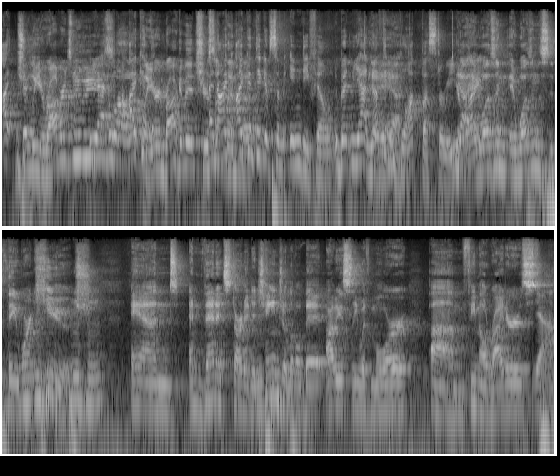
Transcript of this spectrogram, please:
I, Julia Roberts movies Yeah, well, I can like thi- Erin Brockovich or and something I, I can think of some indie film, but yeah, nothing yeah. blockbustery. You're yeah, right. Mm-hmm, it wasn't. It wasn't. They weren't huge, and and then it started to change Mm-hmm. a little bit. Obviously, with more um, female writers. Yeah.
